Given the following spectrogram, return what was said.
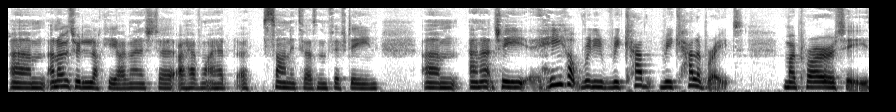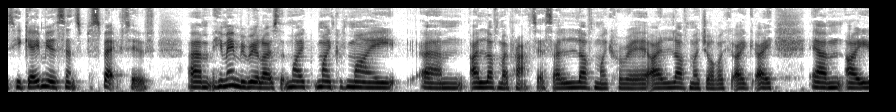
Um, and I was really lucky. I managed to. I have. I had a son in 2015, um, and actually he helped really recal- recalibrate my priorities. He gave me a sense of perspective. Um, he made me realise that my my my um, I love my practice. I love my career. I love my job. I I I, um, I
